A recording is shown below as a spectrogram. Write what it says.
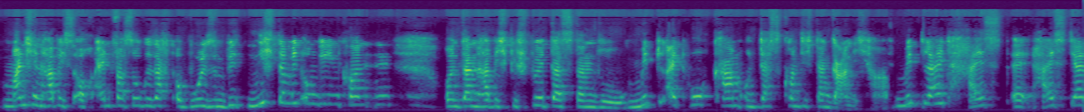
Manchen habe ich es auch einfach so gesagt, obwohl sie nicht damit umgehen konnten. Und dann habe ich gespürt, dass dann so Mitleid hochkam und das konnte ich dann gar nicht haben. Mitleid heißt, äh, heißt ja,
